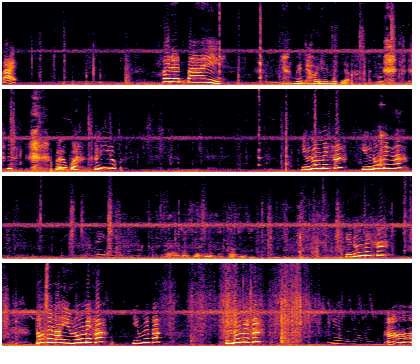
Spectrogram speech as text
ไปค่อยเดินไป ยังไม่แล้วยังไม่แล้วมาดูก่อนอันนี้อยู่หิวนมไหมคะหิวนมไหมคะ หิวนมไหมคะ น้องสลาหิวนมไหมคะ หิวไหมคะ หิวนมไหมคะเรียกกันหน่อยหนึ่งอ้าว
